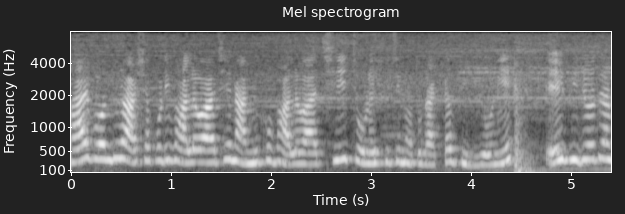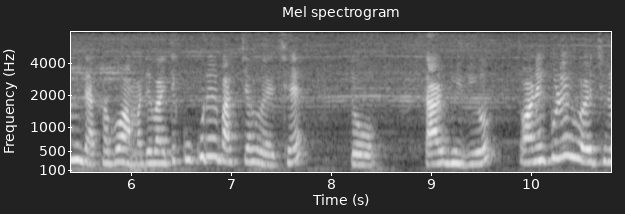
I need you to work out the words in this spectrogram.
হাই বন্ধুরা, আশা করি ভালো আছেন, আমি খুব ভালো আছি। চলে এসেছি নতুন একটা ভিডিও নিয়ে। এই ভিডিওতে আমি দেখাবো, আমাদের বাড়িতে কুকুরের বাচ্চা হয়েছে, তো তার ভিডিও তো অনেকগুলোই হয়েছিল,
